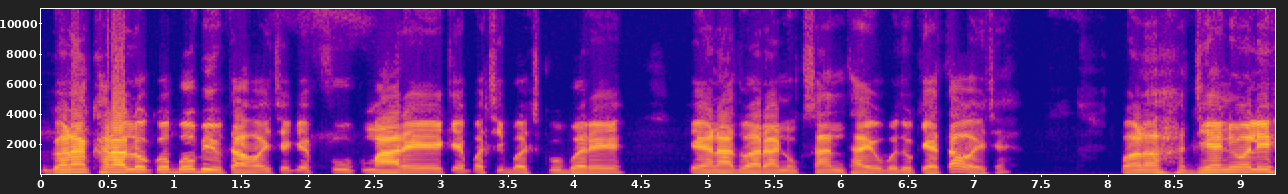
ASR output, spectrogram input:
ઘણા ખરા લોકો બહુ બીવતા હોય છે કે ફૂંક મારે કે પછી બચકું ભરે કે એના દ્વારા નુકસાન થાય એવું બધું કહેતા હોય છે. પણ જેન્યુઅલી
